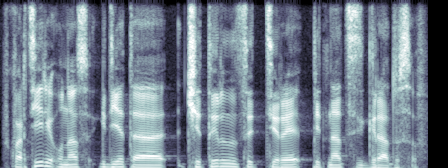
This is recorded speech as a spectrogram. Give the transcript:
В квартире у нас где-то 14-15 градусов.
